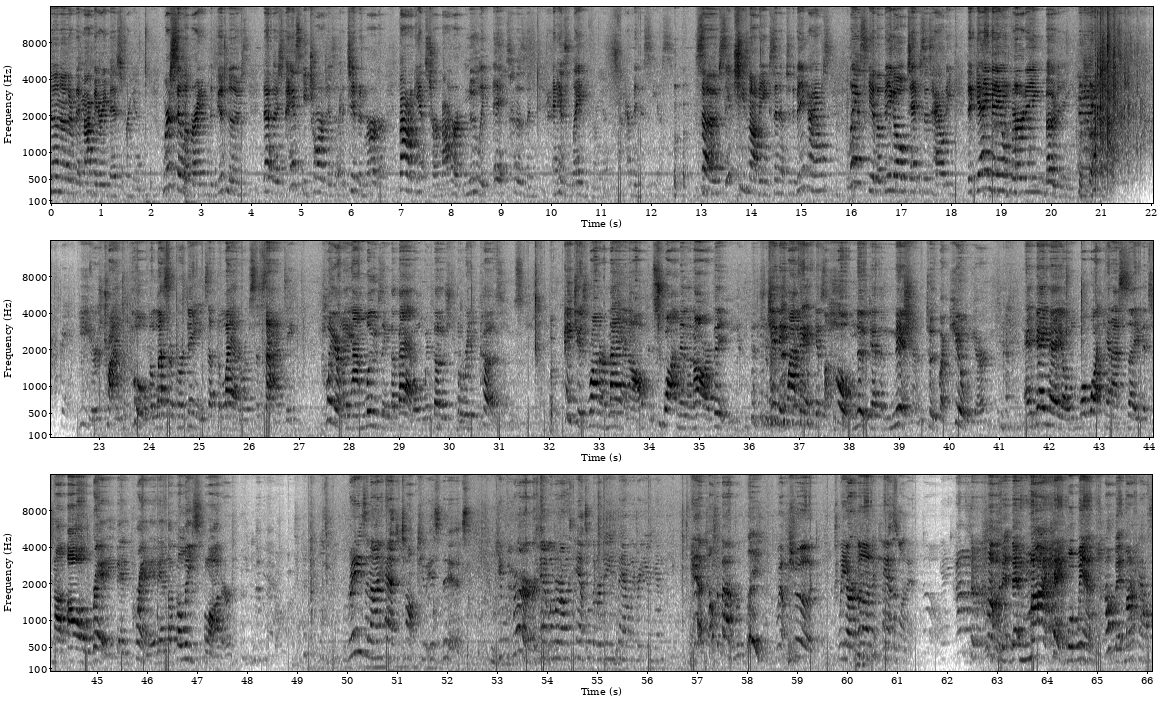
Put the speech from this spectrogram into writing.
none other than my very best friend. We're celebrating the good news that those pesky charges of attempted murder filed against her by her newly ex-husband and his lady friends have been dismissed. So, since she's not being sent up to the big house, let's give a big old Texas howdy to gay nail birding I'm losing the battle with those three cousins. Peaches run her man off and squatting in an RV. Jimmie Wyvette gives a whole new definition to peculiar. And Gaynelle, well, what can I say that's not already been printed in the police blotter? The reason I had to talk to you is this. You heard Aunt Lamar that my cake will win. I'll bet my house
